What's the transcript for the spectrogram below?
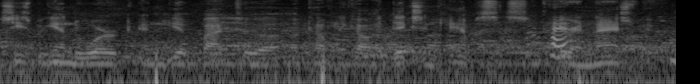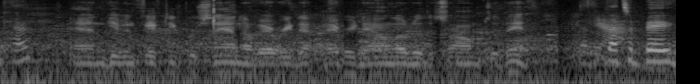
she's begun to work and give back to a, a company called Addiction Campuses Okay. here in Nashville, Okay. And giving 50% of every every download of the song to them. Yeah. That's a big,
